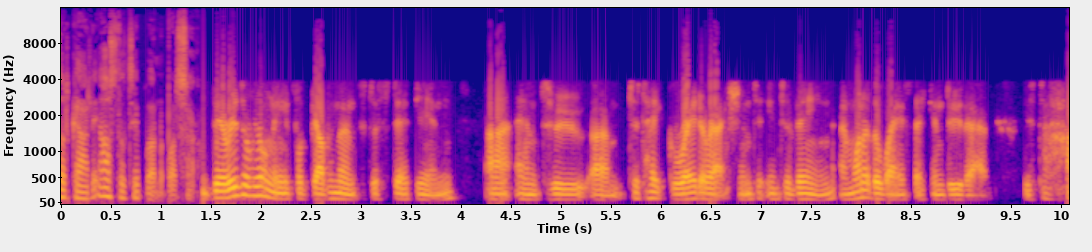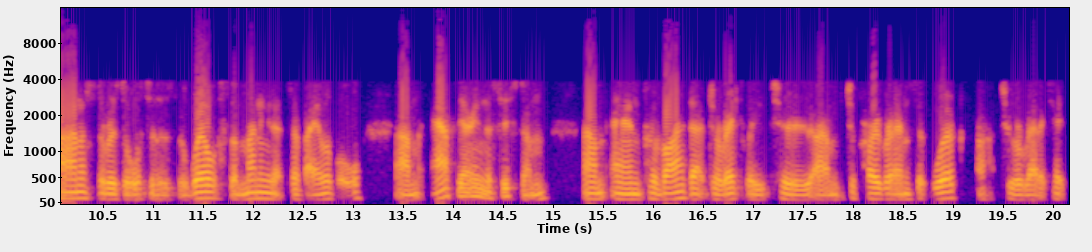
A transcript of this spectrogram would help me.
सरकारले हस्तक्षेप गर्नुपर्छ There is a real need for governments to step in uh, and to um, to take greater action to intervene. And one of the ways they can do that is to harness the resources, the wealth, the money that's available um, out there in the system um, and provide that directly to, um, to programs that work uh, to eradicate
